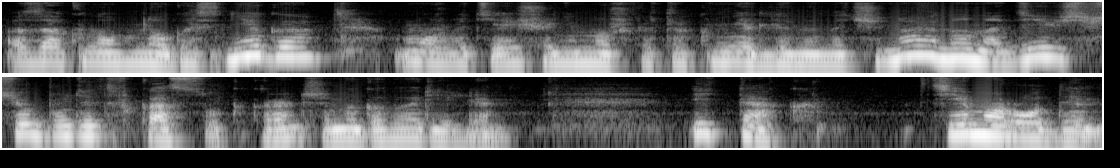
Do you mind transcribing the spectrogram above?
за окном много снега. Может быть, я еще немножко так медленно начинаю, но надеюсь, все будет в кассу, как раньше мы говорили. Итак, тема роды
